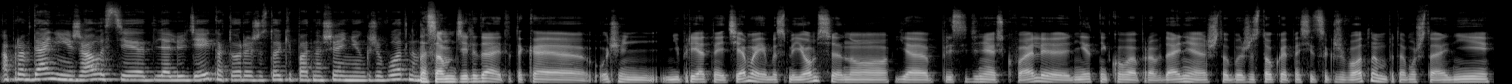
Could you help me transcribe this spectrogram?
оправданий и жалости для людей, которые жестоки по отношению к животным. На самом деле, да, это такая очень неприятная тема, и мы смеемся, но я присоединяюсь к Вале. Нет никакого оправдания, чтобы жестоко относиться к животным, потому что они,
